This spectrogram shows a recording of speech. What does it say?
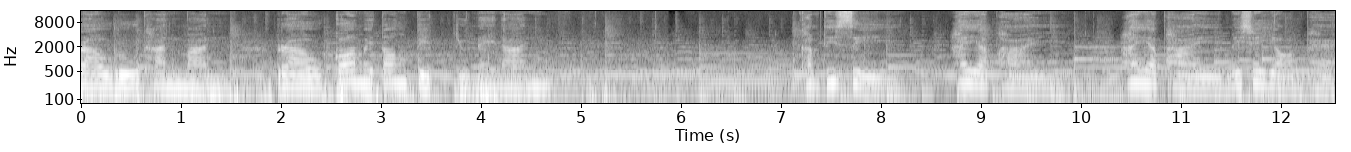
เรารู้ทันมัน เราก็ไม่ต้องติดอยู่ในนั้นคำที่สี่ให้อภัย ให้อภัยไม่ใช่ยอมแพ้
